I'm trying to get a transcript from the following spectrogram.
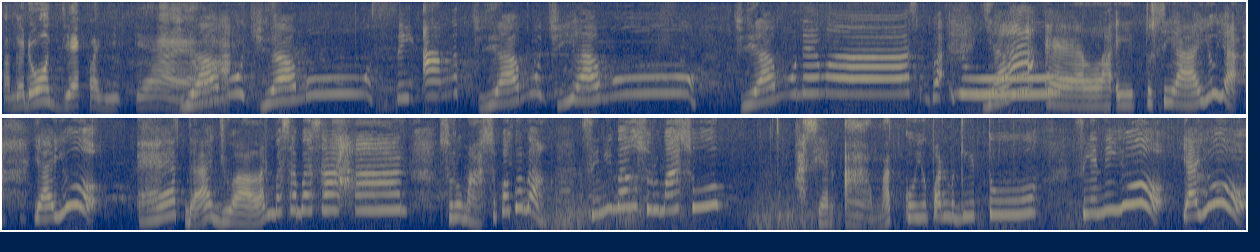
kagak dojek lagi. Ya. Jamu, jamu, sing anget jamu, jamu. Jamu deh mas, Mbak Yu. Ya elah itu si Ayu ya. Yayu, eh dah jualan basah-basahan. Suruh masuk apa bang? Sini bang suruh masuk. Kasihan amat kuyupan begitu. Sini yuk, Yayu.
